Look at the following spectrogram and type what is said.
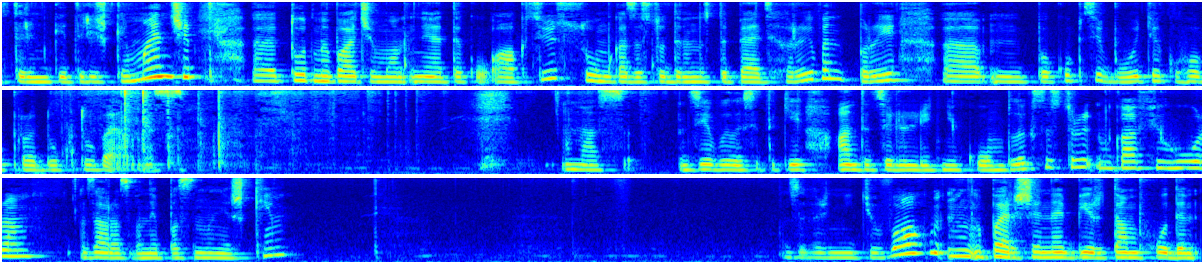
Сторінки трішки менші. Е, Тут ми бачимо е, таку акцію: сумка за 195 гривень при е, покупці будь-якого продукту Wellness. У нас з'явилися такі антицелюлітні комплекси струнка фігура. Зараз вони по знижки. Зверніть увагу. Перший набір там входить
